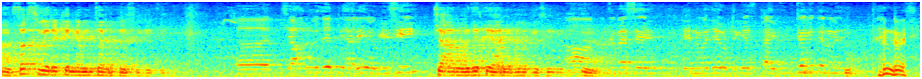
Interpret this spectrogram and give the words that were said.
ਹਾਂ ਸਰ ਸਵੇਰੇ ਕਿੰਨੇ ਵਜੇ ਚੱਲ ਪਏ ਸੀਗੇ ਜੀ? 4 ਵਜੇ ਤਿਆਰੀ ਹੋ ਗਈ ਸੀ। 4 ਵਜੇ ਤਿਆਰੀ ਹੋ ਗਈ ਸੀ। ਹਾਂ ਤੇ ਵੈਸੇ 3 ਵਜੇ ਉੱਠ ਕੇ ਢਾਈ ਉੱਠੇ ਕਿ 3 ਵਜੇ? ਤਿੰਨ ਵਜੇ।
